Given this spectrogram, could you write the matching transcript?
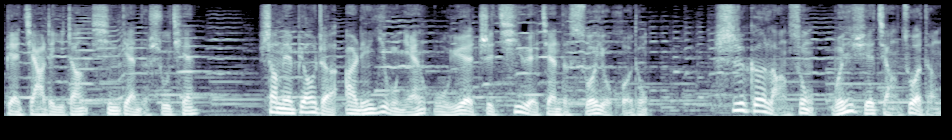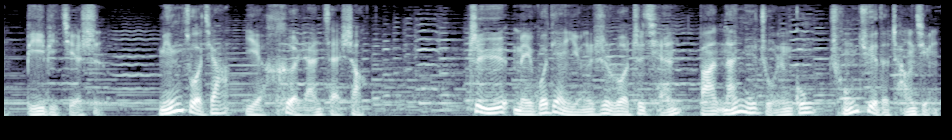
便夹着一张新店的书签，上面标着2015年5月至7月间的所有活动。诗歌朗诵、文学讲座等比比皆是，名作家也赫然在上。至于美国电影《日落之前》把男女主人公重聚的场景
